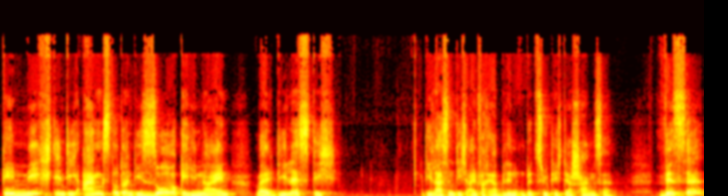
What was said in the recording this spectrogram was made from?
geh nicht in die Angst oder in die Sorge hinein, weil die lässt dich, die lassen dich einfach erblinden bezüglich der Chance. Wisse,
